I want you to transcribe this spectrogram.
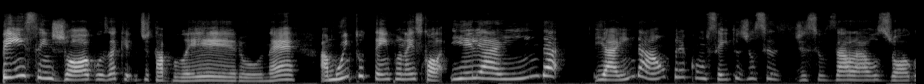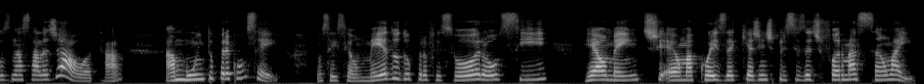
pensa em jogos aqui, de tabuleiro, né? Há muito tempo na escola. E ele ainda e ainda há um preconceito de se, de se usar lá os jogos na sala de aula, tá? Há muito preconceito. Não sei se é o medo do professor ou se realmente é uma coisa que a gente precisa de formação aí.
